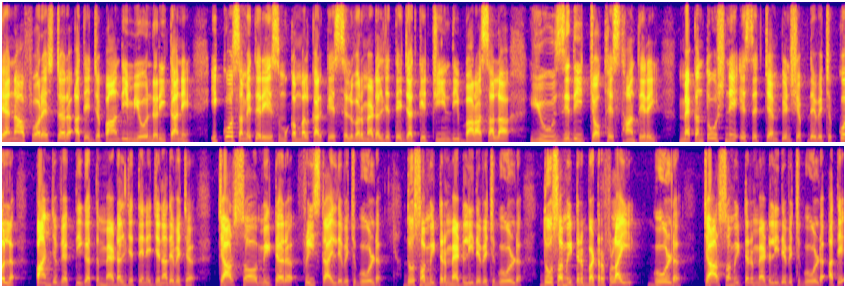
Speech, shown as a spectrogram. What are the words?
ਜੈਨਾ ਫੋਰੈਸਟਰ ਅਤੇ ਜਾਪਾਨ ਦੀ ਮਿਓ ਨਰੀਤਾ ਨੇ ਇੱਕੋ ਸਮੇਂ ਤੇ ਰੇਸ ਮੁਕੰਮਲ ਕਰਕੇ ਸਿਲਵਰ ਮੈਡਲ ਜਿੱਤੇ, ਜਦਕਿ ਚੀਨ ਦੀ 12 ਸਾਲਾ ਯੂ ਜ਼ਿਦੀ ਚੌਥੇ ਸਥਾਨ ਤੇ ਰਹੀ। ਮੈਕਨਤੋਸ਼ ਨੇ ਇਸ ਚੈਂਪੀਅਨਸ਼ਿਪ ਦੇ ਵਿੱਚ ਕੁੱਲ ਪੰਜ ਵਿਅਕਤੀਗਤ ਮੈਡਲ ਜਿੱਤੇ ਨੇ, ਜਿਨ੍ਹਾਂ ਦੇ ਵਿੱਚ 400 ਮੀਟਰ ਫ੍ਰੀ ਸਟਾਈਲ ਦੇ ਵਿੱਚ 골ਡ 200 ਮੀਟਰ ਮੈਡਲੀ ਦੇ ਵਿੱਚ 골ਡ 200 ਮੀਟਰ ਬਟਰਫਲਾਈ 골ਡ 400 ਮੀਟਰ ਮੈਡਲੀ ਦੇ ਵਿੱਚ ਗੋਲਡ ਅਤੇ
